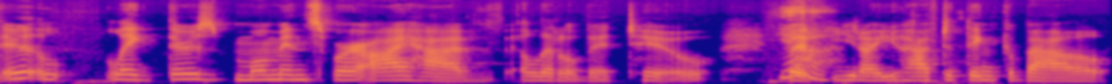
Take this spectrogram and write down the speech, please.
there like there's moments where i have a little bit too yeah. but you know you have to think about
